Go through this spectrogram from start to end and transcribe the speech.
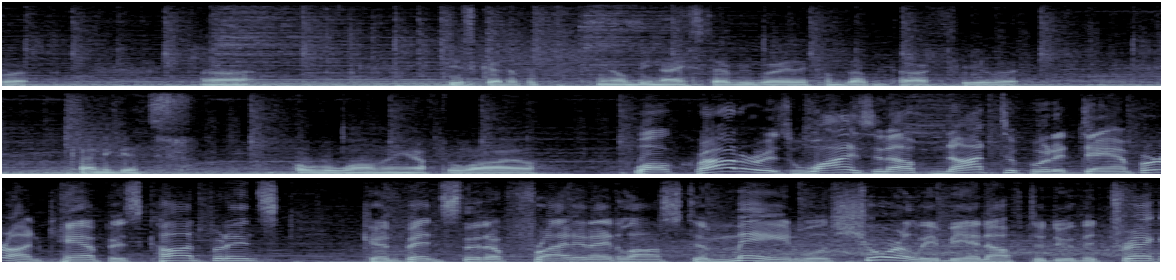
But uh, you just got to, you know, be nice to everybody that comes up and talks to you. But it kind of gets overwhelming after a while. While Crowder is wise enough not to put a damper on campus confidence, convinced that a Friday night loss to Maine will surely be enough to do the trick,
